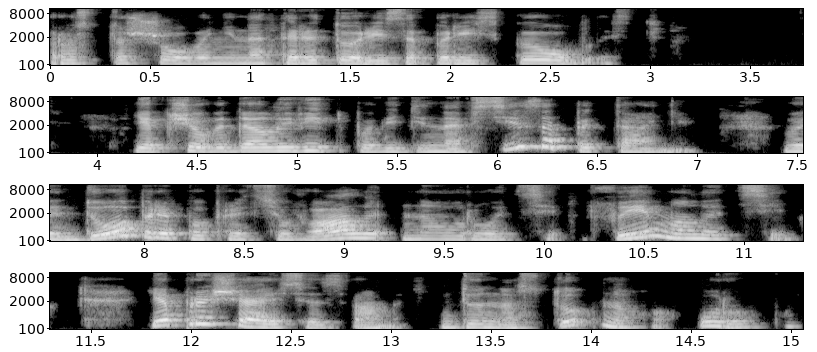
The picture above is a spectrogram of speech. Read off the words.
розташовані на території Запорізької області? Якщо ви дали відповіді на всі запитання, ви добре попрацювали на уроці. Ви молодці. Я прощаюся з вами до наступного уроку.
